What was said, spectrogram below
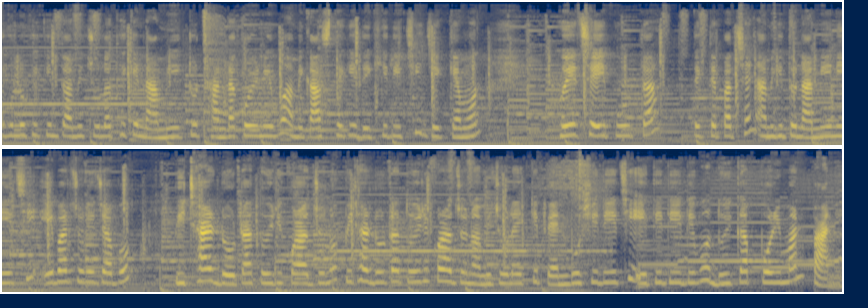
এগুলোকে কিন্তু আমি চুলা থেকে নামিয়ে একটু ঠান্ডা করে নেব। আমি কাছ থেকে দেখিয়ে দিচ্ছি যে কেমন হয়েছে এই পুরটা। দেখতে পাচ্ছেন, আমি কিন্তু নামিয়ে নিয়েছি। এবার চলে যাব পিঠার ডোটা তৈরি করার জন্য। পিঠার ডোটা তৈরি করার জন্য আমি চুলায় একটি প্যান বসিয়ে দিয়েছি। এতে দিয়ে দেব দুই কাপ পরিমাণ পানি।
